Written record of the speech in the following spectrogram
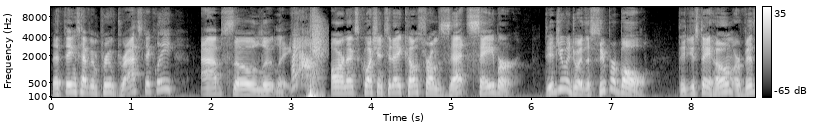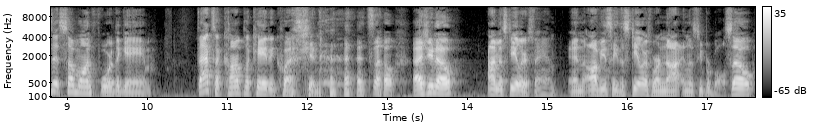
that things have improved drastically? Absolutely. Our next question today comes from Zet Saber. Did you enjoy the Super Bowl? Did you stay home or visit someone for the game? That's a complicated question. so, as you know, I'm a Steelers fan, and obviously the Steelers were not in the Super Bowl. So,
